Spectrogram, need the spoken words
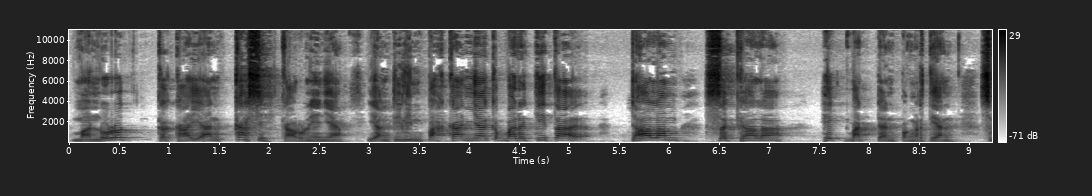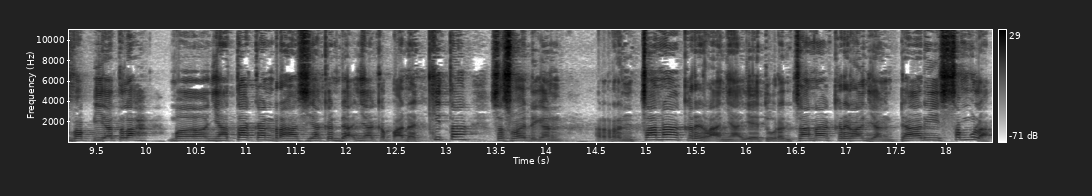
menurut kekayaan kasih karunia-Nya yang dilimpahkannya kepada kita dalam segala hikmat dan pengertian. Sebab ia telah menyatakan rahasia kehendaknya kepada kita sesuai dengan rencana kerelanya, yaitu rencana kerelaan yang dari semula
